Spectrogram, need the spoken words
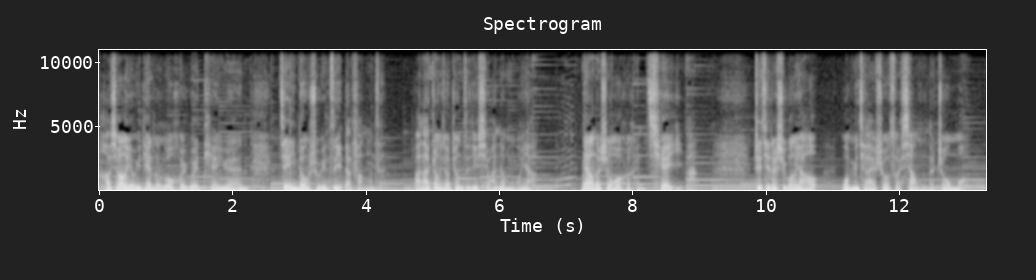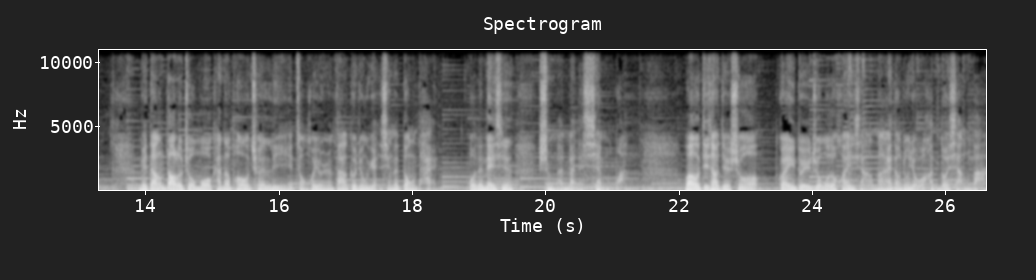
好希望有一天能够回归田园，建一栋属于自己的房子，把它装修成自己喜欢的模样，那样的生活会很惬意吧？这期的时光谣。我们一起来说所向往的周末。每当到了周末，看到朋友圈里总会有人发各种远行的动态，我的内心是满满的羡慕啊！网友 D 小姐说：“关于对于周末的幻想，脑海当中有过很多想法，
